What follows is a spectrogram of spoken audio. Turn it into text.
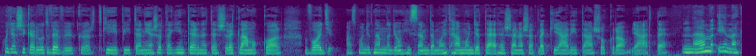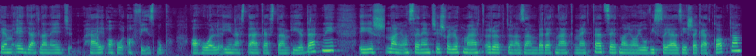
Hogyan sikerült vevőkört kiépíteni, esetleg internetes reklámokkal, vagy Azt mondjuk nem nagyon hiszem, de majd elmondja terhesen esetleg kiállításokra járt-e? Nem, én nekem egyetlen egy hely, ahol a Facebook ahol én ezt elkezdtem hirdetni, és nagyon szerencsés vagyok, mert rögtön az embereknek megtetszett, nagyon jó visszajelzéseket kaptam,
